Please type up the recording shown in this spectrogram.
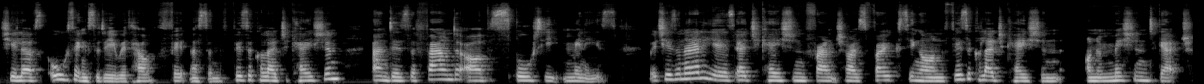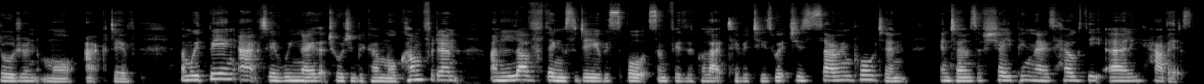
She loves all things to do with health, fitness, and physical education, and is the founder of Sporty Minis which is an early years education franchise focusing on physical education on a mission to get children more active. And with being active, we know that children become more confident and love things to do with sports and physical activities, which is so important in terms of shaping those healthy early habits.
